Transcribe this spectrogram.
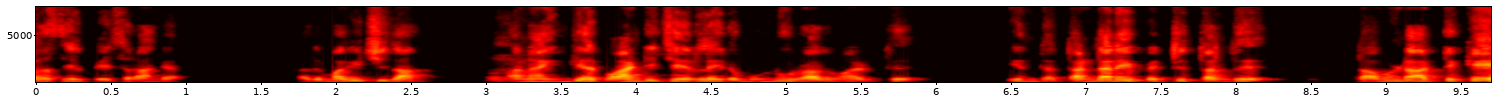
அரசியல் பேசுகிறாங்க அது மகிழ்ச்சி தான் ஆனால் இங்கே பாண்டிச்சேரியில் இதை முன்னூறாவதும் எடுத்து இந்த தண்டனை பெற்று தந்து தமிழ்நாட்டுக்கே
